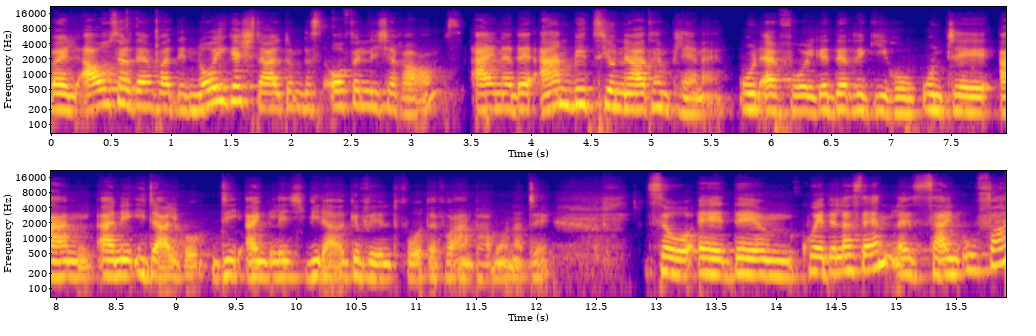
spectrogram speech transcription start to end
weil außerdem war die Neugestaltung des öffentlichen Raums einer der ambitionierten Pläne und Erfolge der Regierung unter Anne Hidalgo, die eigentlich wieder gewählt wurde vor ein paar Monaten. So, äh, der Quai de la Seine, sein Ufer,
